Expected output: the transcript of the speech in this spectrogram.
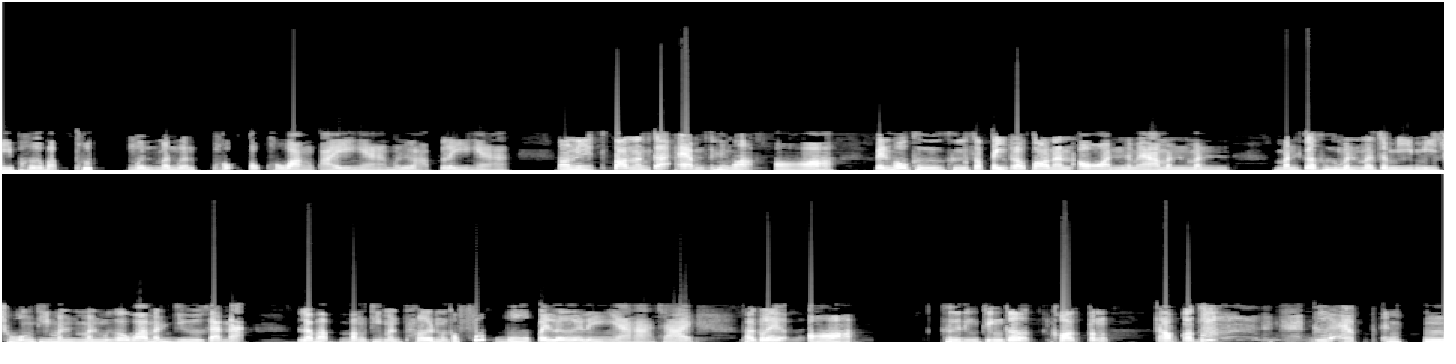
มีเผลอแบบพึบเหมือนมันเหมือนตกผวังไปอย่างเงี้ยเหมือนหลับอะไรอย่างเงี้ยตอนนี้ตอนนั้นก็แอบนึกว่า อ๋อ เป็นเพราะคือคือสติเราตอนนั้นอ่อนใช่ไหมคะมันมันมันก็คือมันมันจะมีมีช่วงที่มันมันเหมือนว่ามันยื้อกันอะแล้วแบบบางทีมันเพลินมันก็ฟึบวูบไปเลยอะไรอย่างเงี้ยค่ะ ใช่พอก็เลย อ๋อ คือจริง ๆ ก็ขอต้องกลับก็ต้อง คือแอบอืม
